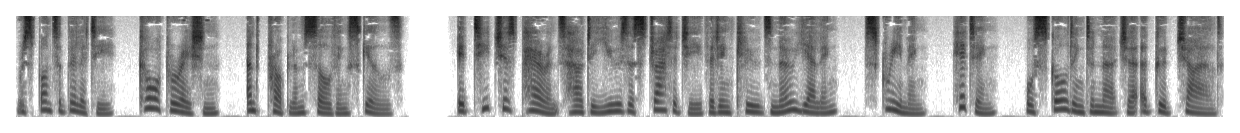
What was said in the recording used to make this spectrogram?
responsibility, cooperation, and problem solving skills. It teaches parents how to use a strategy that includes no yelling, screaming, hitting, or scolding to nurture a good child.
